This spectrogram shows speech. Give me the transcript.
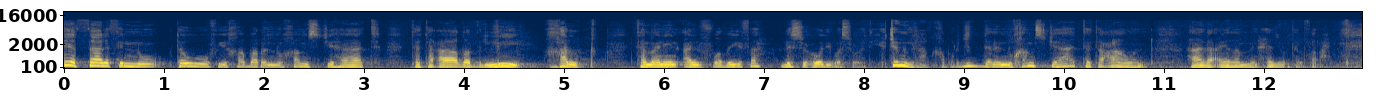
الشيء الثالث أنه تو في خبر أنه خمس جهات تتعاضد لخلق ثمانين ألف وظيفة لسعودي وسعودية. جميل هذا الخبر جدا أنه خمس جهات تتعاون. هذا أيضا من حزمة الفرح.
